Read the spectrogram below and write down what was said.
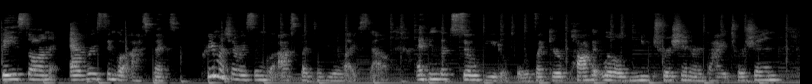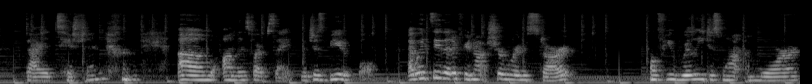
based on every single aspect, pretty much every single aspect of your lifestyle. I think that's so beautiful. It's like your pocket little nutrition or dietitian dietitian um, on this website, which is beautiful. I would say that if you're not sure where to start, or if you really just want a more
